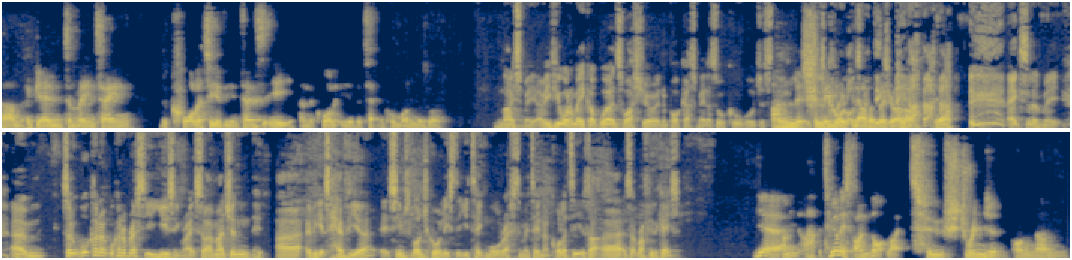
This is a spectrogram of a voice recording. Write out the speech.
Um, again, to maintain the quality of the intensity and the quality of the technical model as well. Nice, mate. I mean, if you want to make up words whilst you're in the podcast, mate, that's all cool. We'll just, uh, I'm literally just making up as I go along. Yeah. Excellent, mate. Um, so what kind of, what kind of rest are you using, right? So I imagine, uh, if it gets heavier, it seems logical at least that you take more rest to maintain that quality. Is that, uh, is that roughly the case? Yeah, I mean, uh, to be honest, I'm not like too stringent on um,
